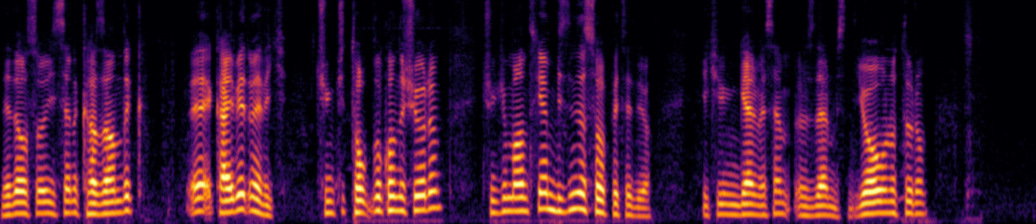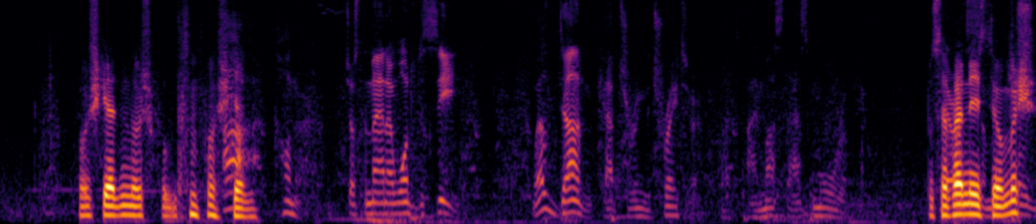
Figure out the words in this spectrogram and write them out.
Ne de olsa o insanı kazandık ve kaybetmedik. Çünkü toplu konuşuyorum. Çünkü mantıken bizimle sohbet ediyor. İki gün gelmesem özler misin? Yo unuturum. Hoş geldin, hoş buldum. hoş geldin. Ah, Connor. Just the man I wanted to see. Well done capturing the traitor, but I must ask more of you. Bu sefer ne istiyormuş?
